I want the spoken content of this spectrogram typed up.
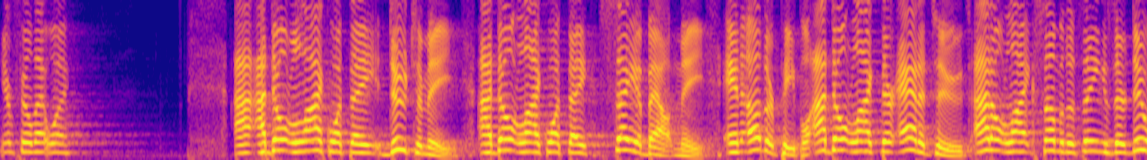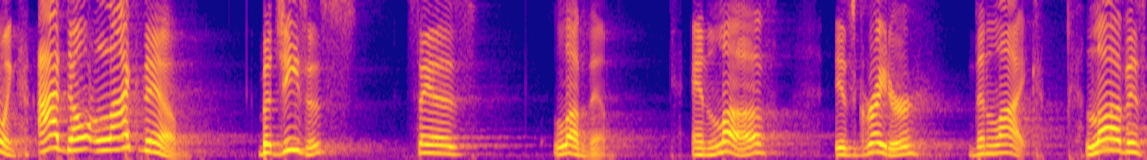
You ever feel that way? I, I, don't like what they do to me. I don't like what they say about me and other people. I don't like their attitudes. I don't like some of the things they're doing. I don't like them. But Jesus says, love them. And love is greater than like. Love is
